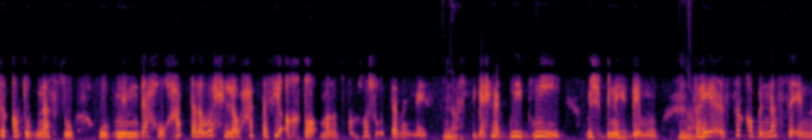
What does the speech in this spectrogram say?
ثقته بنفسه وبنمدحه حتى لو إحنا لو حتى في أخطاء ما نذكرهاش قدام الناس نعم. يبقى إحنا بنبنيه مش بنهدمه نعم. فهي الثقة بالنفس إن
